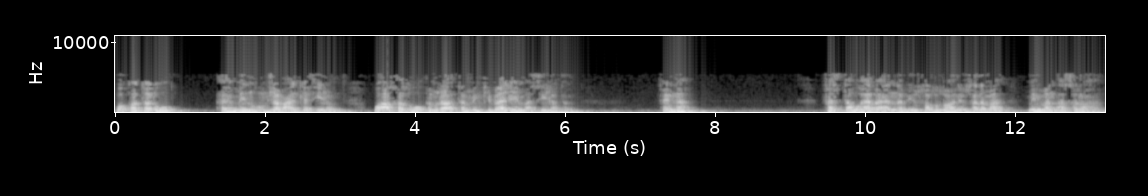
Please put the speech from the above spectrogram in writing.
وقتلوا آه، منهم جمعا كثيرا وأخذوا امرأة من كبارهم أسيرة فهمنا فاستوهبها النبي صلى الله عليه وسلم ممن أسرها.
